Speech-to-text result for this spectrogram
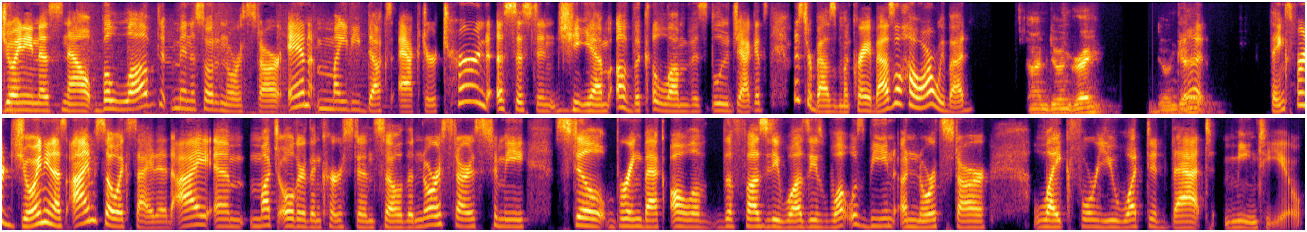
Joining us now, beloved Minnesota North Star and Mighty Ducks actor turned assistant GM of the Columbus Blue Jackets, Mr. Basil McRae. Basil, how are we, bud? I'm doing great. Doing good. Good. Thanks for joining us. I'm so excited. I am much older than Kirsten, so the North Stars to me still bring back all of the fuzzy wuzzies. What was being a North Star like for you? What did that mean to you?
